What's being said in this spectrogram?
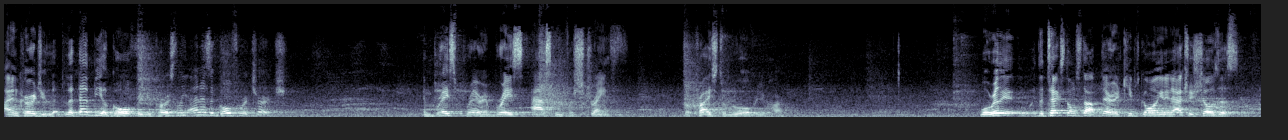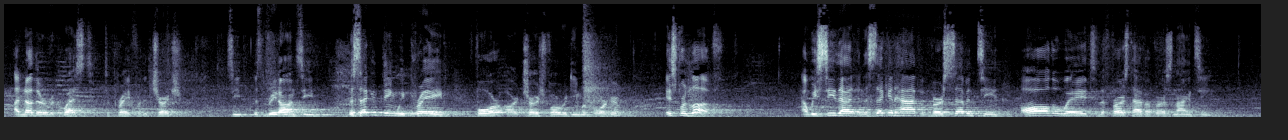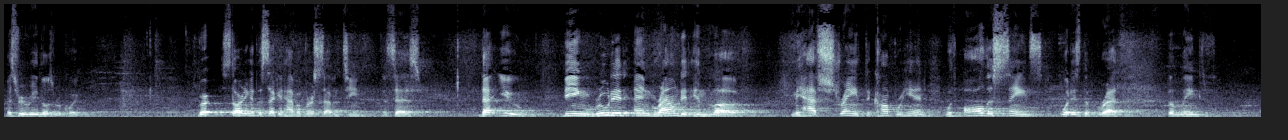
I encourage you, let, let that be a goal for you personally and as a goal for a church. Embrace prayer, embrace asking for strength for Christ to rule over your heart. Well, really, the text don't stop there. It keeps going, and it actually shows us another request to pray for the church. See, let's read on. See, the second thing we pray for our church, for Redeemer Borger, is for love. And we see that in the second half of verse 17, all the way to the first half of verse 19. Let's reread those real quick. Starting at the second half of verse 17, it says, That you, being rooted and grounded in love, may have strength to comprehend with all the saints what is the breadth, the length,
